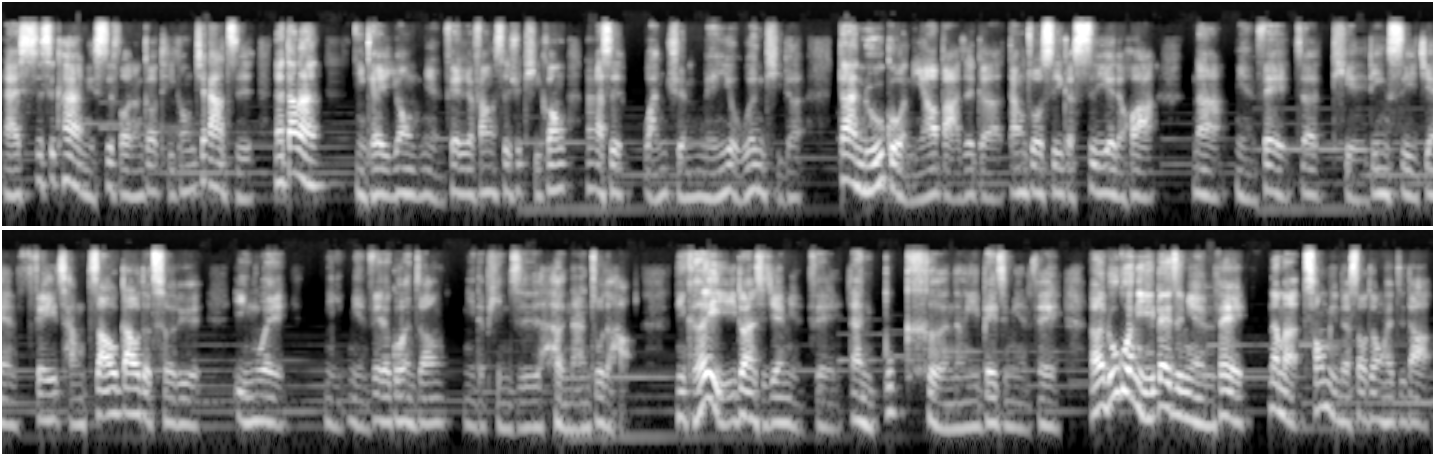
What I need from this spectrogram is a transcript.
来试试看你是否能够提供价值，那当然你可以用免费的方式去提供，那是完全没有问题的。但如果你要把这个当做是一个事业的话，那免费这铁定是一件非常糟糕的策略，因为你免费的过程中，你的品质很难做得好。你可以一段时间免费，但你不可能一辈子免费。而如果你一辈子免费，那么聪明的受众会知道，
